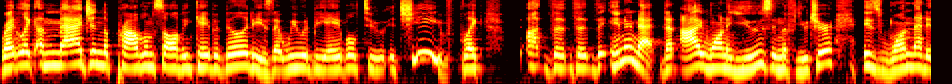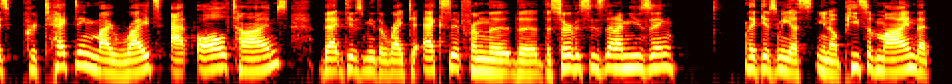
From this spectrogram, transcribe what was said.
right? Like imagine the problem solving capabilities that we would be able to achieve. Like uh, the, the, the internet that I want to use in the future is one that is protecting my rights at all times. That gives me the right to exit from the, the, the services that I'm using that gives me a you know peace of mind that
